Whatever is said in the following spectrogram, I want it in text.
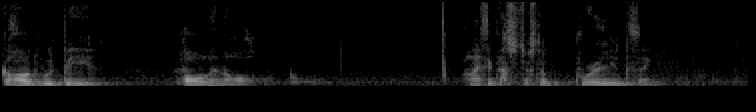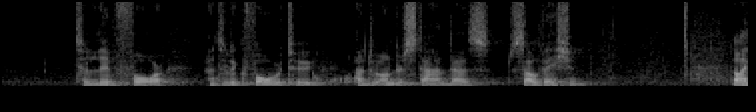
God would be all in all? And I think that's just a brilliant thing to live for and to look forward to and to understand as salvation. Now, I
